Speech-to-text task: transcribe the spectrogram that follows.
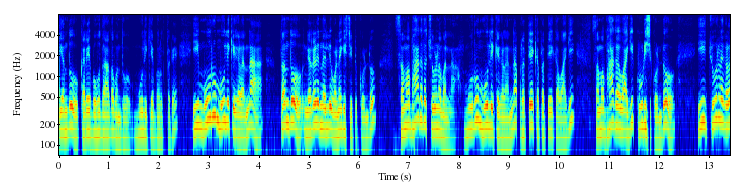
ಎಂದು ಕರೆಯಬಹುದಾದ ಒಂದು ಮೂಲಿಕೆ ಬರುತ್ತದೆ. ಈ ಮೂರು ಮೂಲಿಕೆಗಳನ್ನು ತಂದು ನೆರಳಿನಲ್ಲಿ ಒಣಗಿಸಿಟ್ಟುಕೊಂಡು ಸಮಭಾಗದ ಚೂರ್ಣವನ್ನು ಮೂರು ಮೂಲಿಕೆಗಳನ್ನು ಪ್ರತ್ಯೇಕ ಪ್ರತ್ಯೇಕವಾಗಿ ಸಮಭಾಗವಾಗಿ ಕೂಡಿಸಿಕೊಂಡು ಈ ಚೂರ್ಣಗಳ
